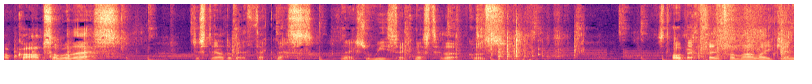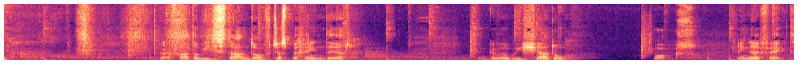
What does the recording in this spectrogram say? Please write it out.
I'll cut up some of this just to add a bit of thickness, an extra wee thickness to that because it's still a bit thin for my liking. But I've had a wee standoff just behind there and give a wee shadow box kind of effect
